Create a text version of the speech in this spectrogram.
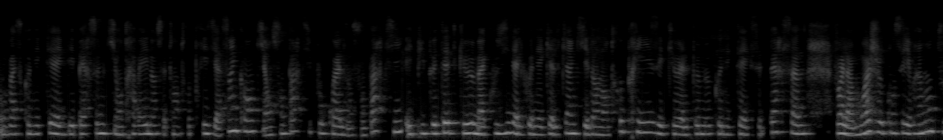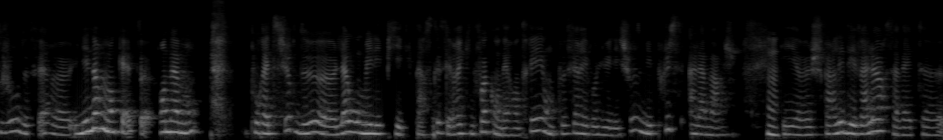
on va se connecter avec des personnes qui ont travaillé dans cette entreprise il y a cinq ans, qui en sont parties, pourquoi elles en sont parties? Et puis, peut-être que ma cousine, elle connaît quelqu'un qui est dans l'entreprise et qu'elle peut me connecter avec cette personne. Voilà, moi, je conseille vraiment toujours de faire une énorme enquête en amont pour être sûr de euh, là où on met les pieds. Parce que c'est vrai qu'une fois qu'on est rentré, on peut faire évoluer les choses, mais plus à la marge. Mmh. Et euh, je parlais des valeurs, ça va être euh,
